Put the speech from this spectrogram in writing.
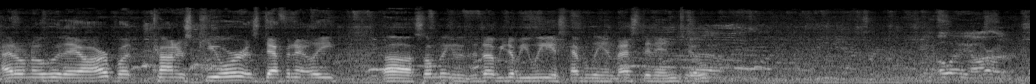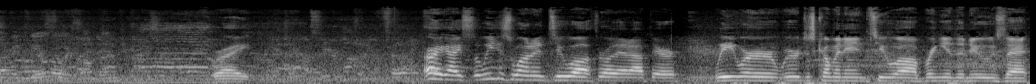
I don't know who they are, but Connor's Cure is definitely uh, something that the WWE is heavily invested into. Uh, Right. All right, guys. So we just wanted to uh, throw that out there. We were we were just coming in to uh, bring you the news that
